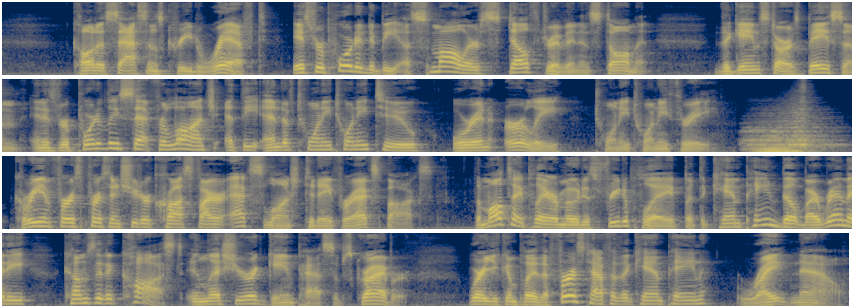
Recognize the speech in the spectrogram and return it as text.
Called Assassin's Creed Rift, it's reported to be a smaller, stealth driven installment. The game stars Basim and is reportedly set for launch at the end of 2022 or in early 2023. Korean first person shooter Crossfire X launched today for Xbox. The multiplayer mode is free to play, but the campaign built by Remedy comes at a cost unless you're a Game Pass subscriber where you can play the first half of the campaign right now.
